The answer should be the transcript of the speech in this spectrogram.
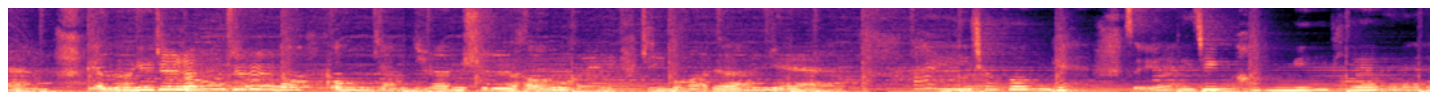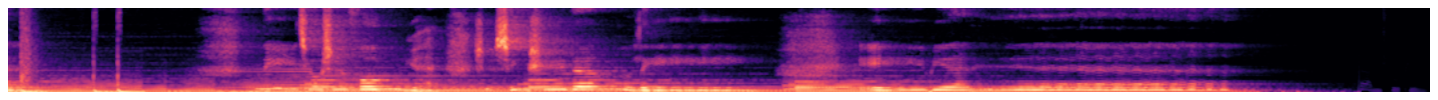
点了一支人去楼空间，全是后悔寂寞的夜。爱一场风月，岁月里惊鸿一瞥。你就是风月，是心事的另一边。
